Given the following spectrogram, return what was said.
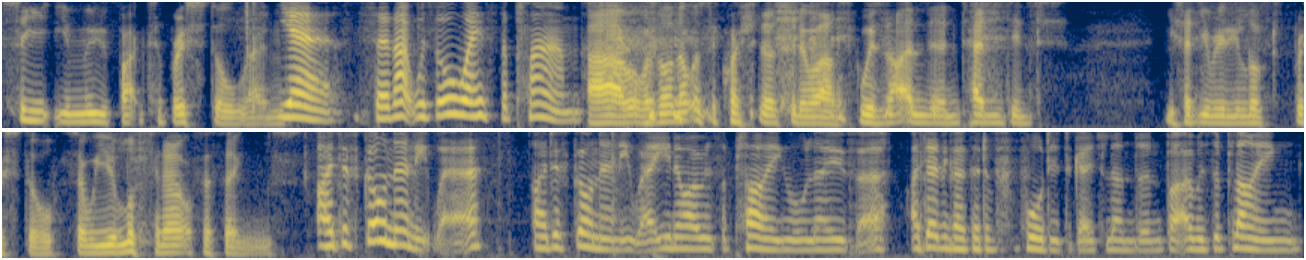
So you, you moved back to Bristol then. yeah so that was always the plan Ah, well, that was the question I was going to ask. Was that an intended? You said you really loved Bristol, so were you looking out for things? i'd have gone anywhere i'd have gone anywhere you know i was applying all over i don't think i could have afforded to go to london but i was applying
